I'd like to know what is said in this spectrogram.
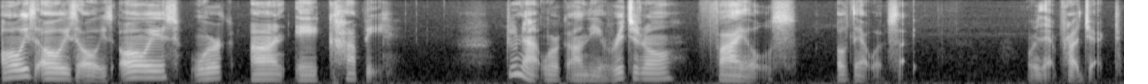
always, always, always, always work on a copy. Do not work on the original files of that website or that project.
